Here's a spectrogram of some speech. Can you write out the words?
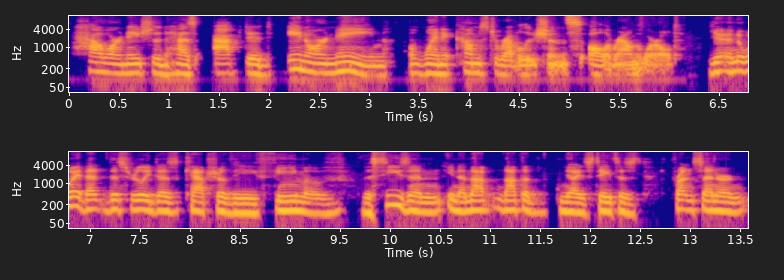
how our nation has acted in our name when it comes to revolutions all around the world. Yeah, in a way that this really does capture the theme of the season. You know, not not that the United States is front and center in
